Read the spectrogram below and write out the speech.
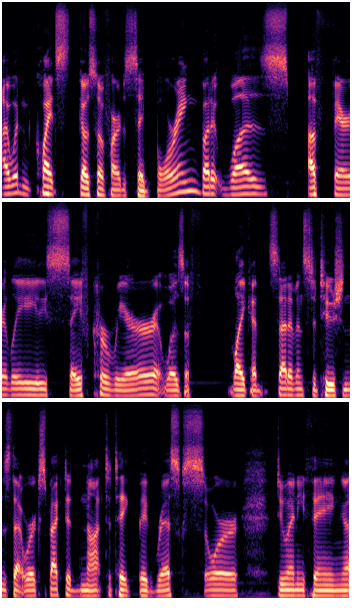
I wouldn't quite go so far to say boring, but it was a fairly safe career. It was a like a set of institutions that were expected not to take big risks or do anything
